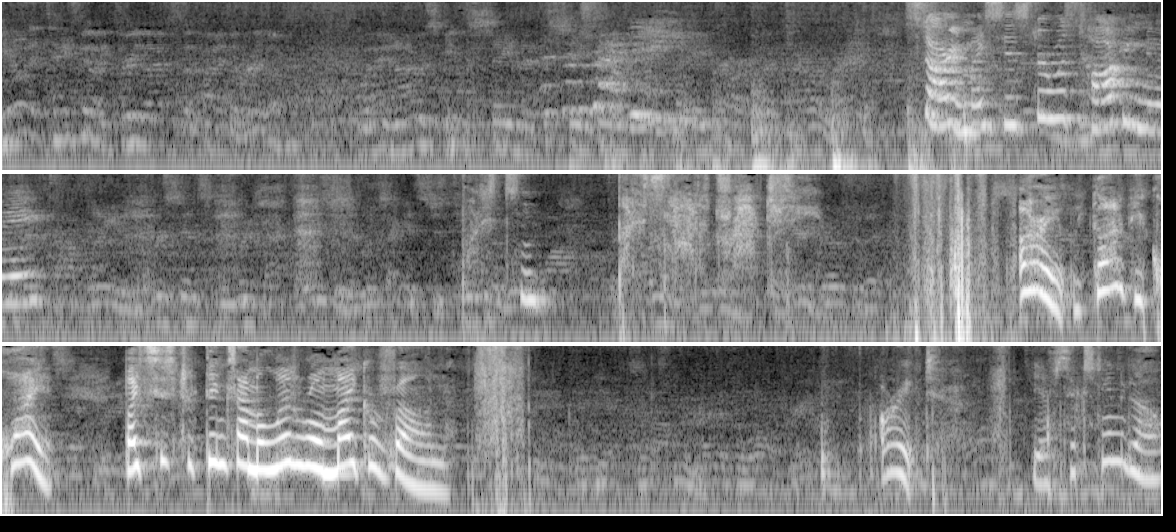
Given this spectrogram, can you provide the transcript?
you know, it takes me like three laps to find the rhythm. Well, and I was getting saying that the same thing, a car with Tyler Reddick Sorry, my sister was talking to me. we But it's, but it's not a tragedy. All right, we gotta be quiet. My sister thinks I'm a literal microphone. All right, you have 16 to go.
